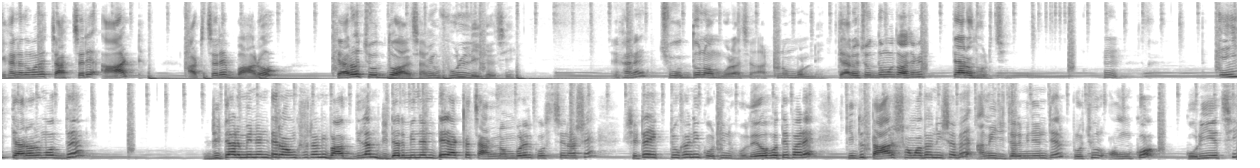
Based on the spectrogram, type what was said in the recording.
এখানে তোমাদের চার চারে আট আট চারে বারো, তেরো, চোদ্দ আছে। আমি ভুল লিখেছি। এখানে চোদ্দ নম্বর আছে, আট নম্বর নেই। তেরো, চোদ্দ মতো আছে, আমি তেরো ধরছি। হুম। এই তেরোর মধ্যে ডিটারমিনেন্টের অংশটা আমি বাদ দিলাম। ডিটারমিনেন্টের একটা চার নম্বরের কোশ্চেন আসে। সেটা একটুখানি কঠিন হলেও হতে পারে, কিন্তু তার সমাধান হিসাবে আমি ডিটারমিনেন্টের প্রচুর অঙ্ক করিয়েছি।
